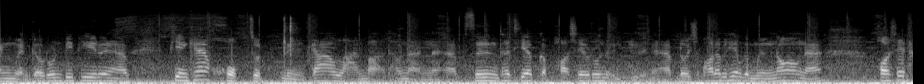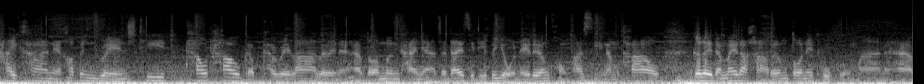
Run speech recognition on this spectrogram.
งเหมือนกับรุ่นพี่ๆด้วยนะครับ เพียงแค่ 6.19 ล้านบาทเท่านั้นนะครับ ซึ่งถ้าเทียบกับ Porsche รุ่นอื่นๆนะครับ โดยเฉพาะถ้าไปเทียบกับเมืองนอกนะ Porsche Taycan เนี่ยเขาเป็นเรนจ์ที่เท่าๆกับ Carrera เลยนะครับแต่ว่าเมืองไทยเนี่ยอาจจะได้สิทธิประโยชน์ในเรื่องของภาษีนำเข้า ก็เลยทำให้ราคาเริ่มต้นให้ถูกลงมานะครับ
